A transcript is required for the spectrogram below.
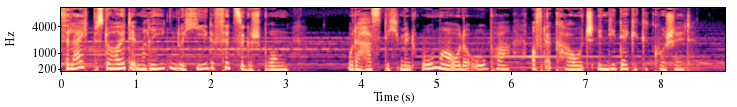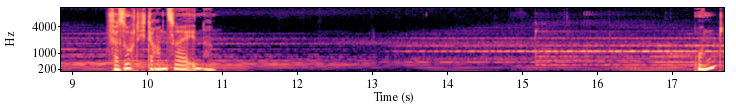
Vielleicht bist du heute im Regen durch jede Pfütze gesprungen, oder hast dich mit Oma oder Opa auf der Couch in die Decke gekuschelt. Versuch dich daran zu erinnern. Und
